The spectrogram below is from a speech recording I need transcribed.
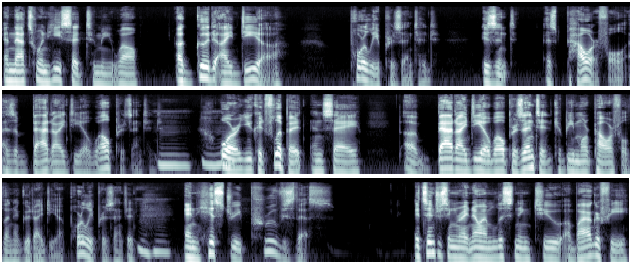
And that's when he said to me, Well, a good idea, poorly presented, isn't as powerful as a bad idea, well presented. Mm-hmm. Or you could flip it and say a bad idea well presented could be more powerful than a good idea poorly presented. hmm And history proves this. It's interesting right now, I'm listening to a biography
